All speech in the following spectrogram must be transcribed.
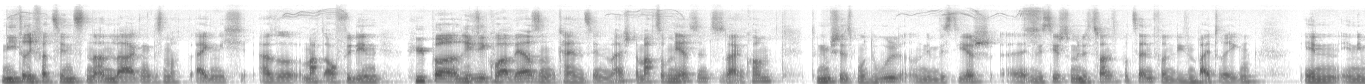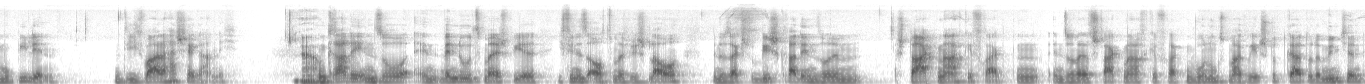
niedrig verzinsten Anlagen. Das macht eigentlich, also macht auch für den hyper-risikoaversen keinen Sinn, weißt Da macht es auch mehr Sinn zu sagen, komm, du nimmst das Modul und investierst, äh, investierst zumindest 20% von diesen Beiträgen in, in Immobilien. Und die Wahl hast du ja gar nicht. Ja. Und gerade in so, in, wenn du zum Beispiel, ich finde es auch zum Beispiel schlau, wenn du sagst, du bist gerade in so einem stark nachgefragten, in so einer stark nachgefragten Wohnungsmarkt wie in Stuttgart oder München,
